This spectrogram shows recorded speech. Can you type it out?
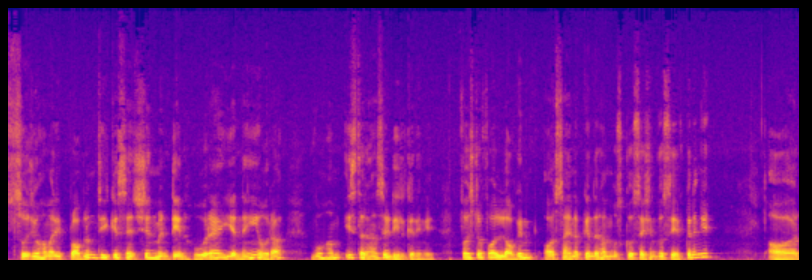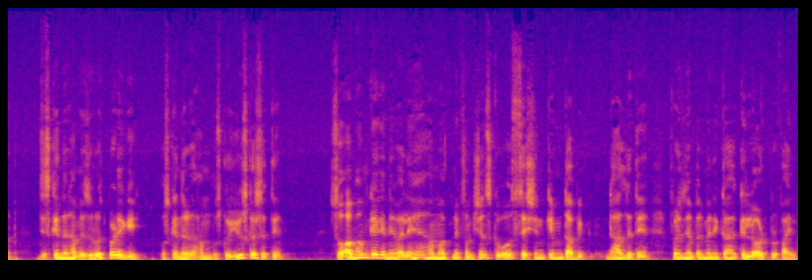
सो जो हमारी प्रॉब्लम थी कि सेशन मेंटेन हो रहा है या नहीं हो रहा वो हम इस तरह से डील करेंगे। फ़र्स्ट ऑफ़ ऑल लॉगिन और साइनअप के अंदर हम उसको सेशन को सेव करेंगे और जिसके अंदर हमें ज़रूरत पड़ेगी उसके अंदर हम उसको यूज़ कर सकते हैं। सो so, अब हम क्या करने वाले हैं? हम अपने फ़ंक्शंस को सेशन के मुताबिक ढाल देते हैं। फॉर एग्जांपल मैंने कहा कि लोड प्रोफ़ाइल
